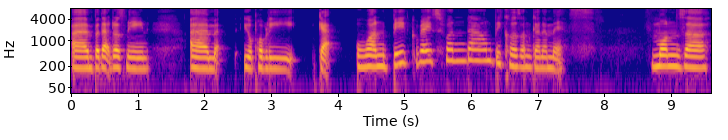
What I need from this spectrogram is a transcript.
Um, but that does mean um, you'll probably get one big race rundown because I'm gonna miss Monza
